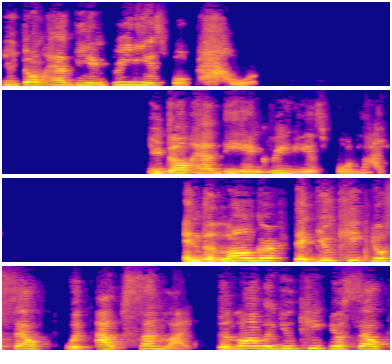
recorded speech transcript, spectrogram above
You don't have the ingredients for power. You don't have the ingredients for life. And the longer that you keep yourself without sunlight, the longer you keep yourself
